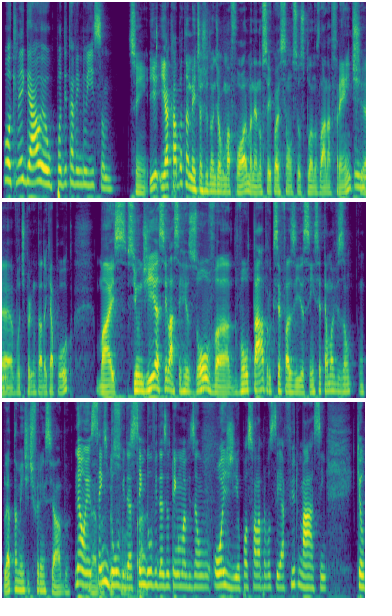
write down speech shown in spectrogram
pô, que legal eu poder estar vendo isso. Sim, e, e acaba também te ajudando de alguma forma, né? Não sei quais são os seus planos lá na frente, Uhum. é, vou te perguntar daqui a pouco. Mas se um dia, sei lá, você resolva voltar para o que você fazia, assim, você tem uma visão completamente diferenciada. Não, eu, né, sem das dúvida, pessoas, sem tá? dúvidas eu tenho uma visão hoje, eu posso falar pra você, afirmar assim, que eu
